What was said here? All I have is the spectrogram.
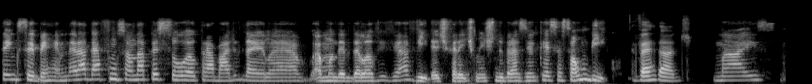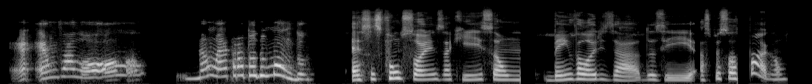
tem que ser bem remunerado, é a função da pessoa, é o trabalho dela, é a, a maneira dela viver a vida, diferentemente do Brasil, que esse é só um bico. É verdade. Mas é, é um valor, não é para todo mundo. Essas funções aqui são bem valorizadas e as pessoas pagam.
